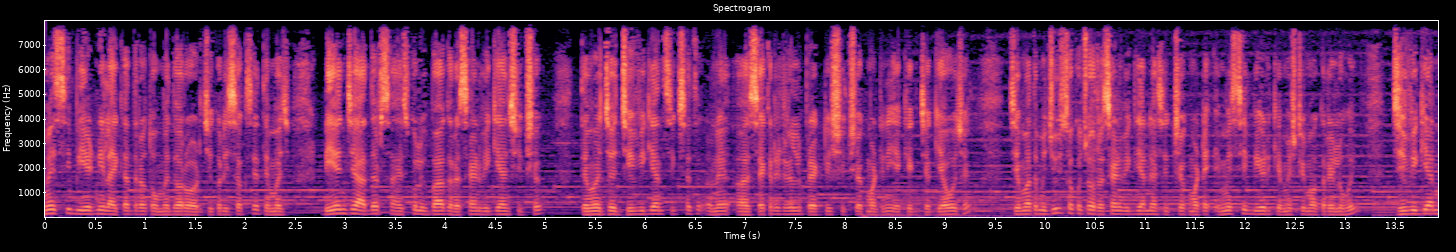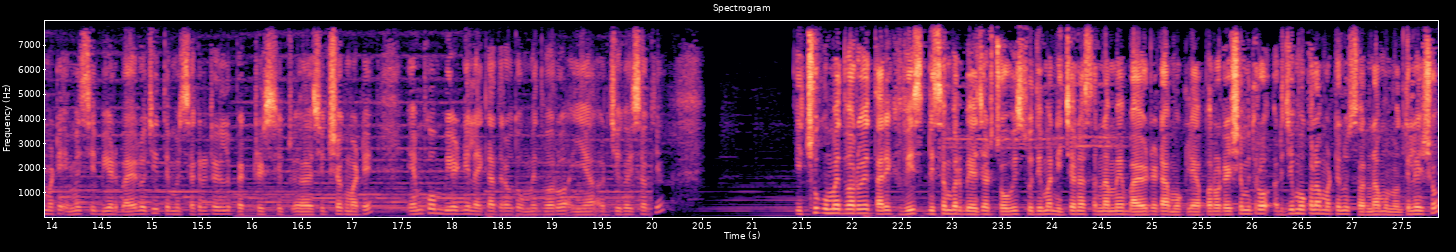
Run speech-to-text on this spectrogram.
એમએસસી બીએડની લાયકાત ધરાવતા ઉમેદવારો અરજી કરી શકશે. તેમજ ડીએનજે આદર્શ હાઈસ્કૂલ વિભાગ રસાયણ વિજ્ઞાન શિક્ષક, તેમજ જીવ વિજ્ઞાન શિક્ષક અને સેક્રેટરીયલ પ્રેક્ટિસ શિક્ષક માટેની એક એક જગ્યાઓ છે. જેમાં તમે જોઈ શકો છો રસાયણ વિજ્ઞાનના શિક્ષક માટે એમએસસી બીએડ કેમિસ્ટ્રીમાં કરેલું હોય. જીવ વિજ્ઞાન માટે એમએસસી બીએડ બાયોલોજી તેમજ સેક્રેટરીયલ પ્રેક્ટિસ શિક્ષક માટે એમકોમ બીએડની લાયકાત ધરાવતા ઉમેદવારો અહીંયા અરજી કરી શકે. ઈચ્છુક ઉમેદવારોએ તારીખ વીસ ડિસેમ્બર બે હજાર ચોવીસ સુધીમાં નીચેના સરનામે બાયોડેટા મોકલી આપવાનો રહેશે. મિત્રો અરજી મોકલવા માટેનું સરનામું નોંધી લેશો.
